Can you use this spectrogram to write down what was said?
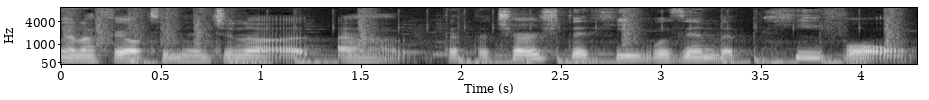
and I failed to mention uh, uh, that the church that he was in, the people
